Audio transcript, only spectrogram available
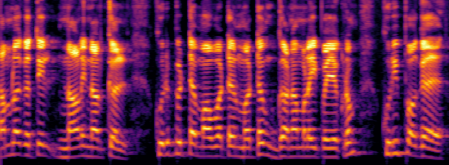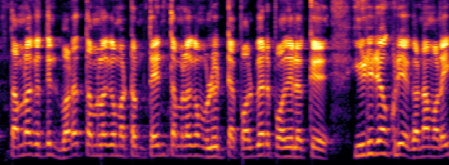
தமிழகத்தில் நாளை நாட்கள் குறிப்பிட்ட மாவட்டம் மட்டும் கனமழை பெய்யக்கூடும். குறிப்பாக தமிழகத்தில் வட தமிழகம் மற்றும் தென் தமிழகம் உள்ளிட்ட பல்வேறு பகுதிகளுக்கு இடிடக்கூடிய கனமழை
